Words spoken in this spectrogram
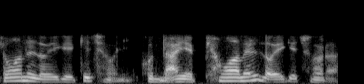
평안을 너에게 끼치노니 곧 나의 평안을 너에게 주노라.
